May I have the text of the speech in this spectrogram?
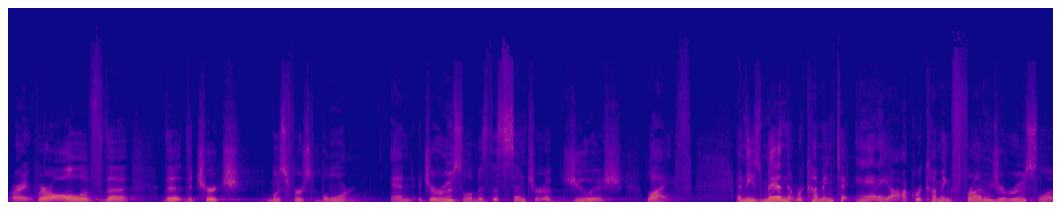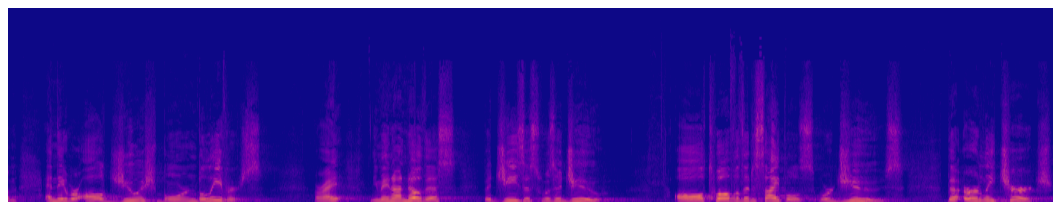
all right, where all of the, the, the church was first born. And Jerusalem is the center of Jewish life. And these men that were coming to Antioch were coming from Jerusalem, and they were all Jewish born believers. All right? You may not know this, but Jesus was a Jew. All 12 of the disciples were Jews. The early church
